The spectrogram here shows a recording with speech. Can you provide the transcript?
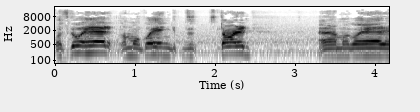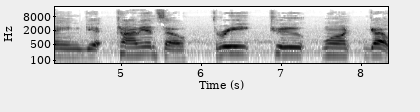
let's go ahead. I'm going to go ahead and get this started. And I'm going to go ahead and get time in. So, three, two, one, go.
